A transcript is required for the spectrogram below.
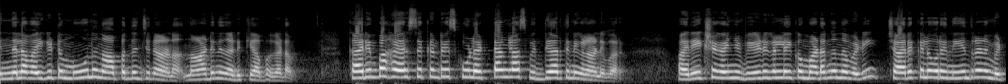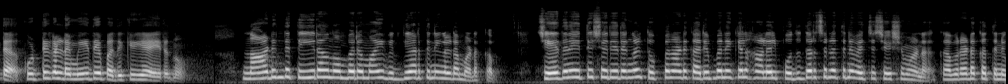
ഇന്നലെ വൈകിട്ട് മൂന്ന് നാൽപ്പത്തഞ്ചിനാണ് നാടിന് നടുക്കിയ അപകടം. കരിമ്പ ഹയർ സെക്കൻഡറി സ്കൂൾ എട്ടാം ക്ലാസ് വിദ്യാർത്ഥിനികളാണിവർ. പരീക്ഷ കഴിഞ്ഞ് വീടുകളിലേക്ക് മടങ്ങുന്ന വഴി ചരക്ക് ലോറി നിയന്ത്രണം വിട്ട് കുട്ടികളുടെ മീതെ പതിക്കുകയായിരുന്നു. നാടിന്റെ തീരാ നൊമ്പരമായി വിദ്യാർത്ഥിനികളുടെ മടക്കം. ചേതനയേറ്റ ശരീരങ്ങൾ തുപ്പനാട് കരിമ്പനയ്ക്കൽ ഹാളിൽ പൊതുദർശനത്തിന് വെച്ച ശേഷമാണ് കബറടക്കത്തിന്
